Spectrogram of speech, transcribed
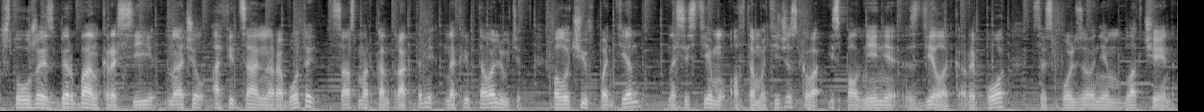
что уже Сбербанк России начал официально работать со смарт-контрактами на криптовалюте, получив патент на систему автоматического исполнения сделок репо с использованием блокчейна.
